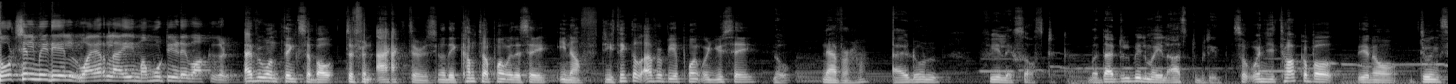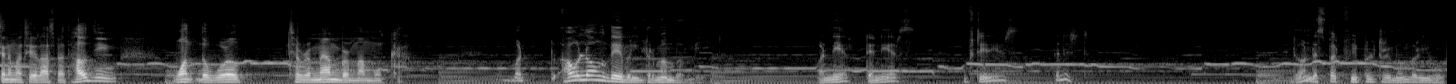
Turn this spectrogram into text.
സോഷ്യൽ മീഡിയയിൽ വൈറലായി മമ്മൂട്ടിയുടെ വാക്കുകൾ Everyone thinks about different actors. You know, they come to a point where they say, enough. Do you think there'll ever be a point where you say, No, never, huh? I don't feel exhausted. But that will be my last breath. So when you talk about, you know, doing cinema to your last breath, how do you want the world to remember Mamuka? But how long they will remember me? One year, 10 years, 15 years? Finished. Don't expect people to remember you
